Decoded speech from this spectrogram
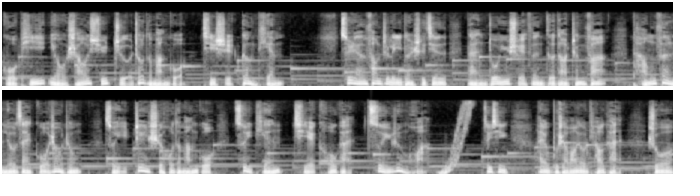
果皮有少许褶皱的芒果其实更甜。虽然放置了一段时间，但多余水分得到蒸发，糖分留在果肉中，所以这时候的芒果最甜且口感最润滑。最近还有不少网友调侃说，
